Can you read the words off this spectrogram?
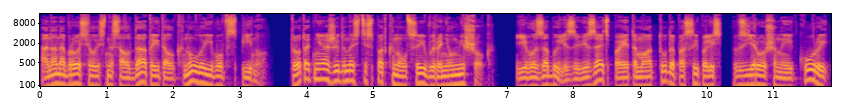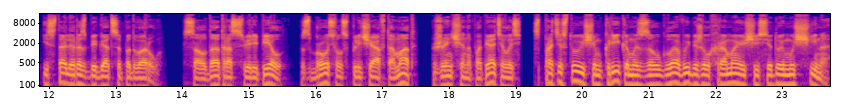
Она набросилась на солдата и толкнула его в спину. Тот от неожиданности споткнулся и выронил мешок. Его забыли завязать, поэтому оттуда посыпались взъерошенные куры и стали разбегаться по двору. Солдат рассверепел, сбросил с плеча автомат, женщина попятилась, с протестующим криком из-за угла выбежал хромающий седой мужчина,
